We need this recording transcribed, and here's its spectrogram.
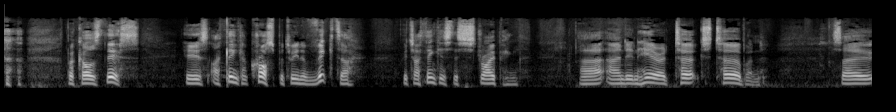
because this is, I think, a cross between a Victor, which I think is this striping, uh, and in here a Turk's turban. So,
